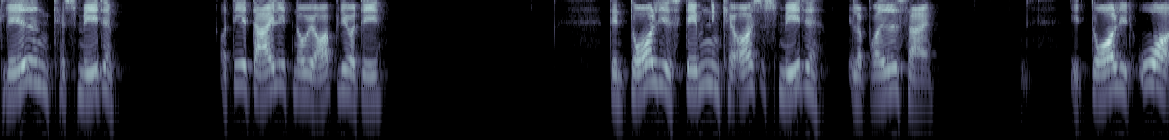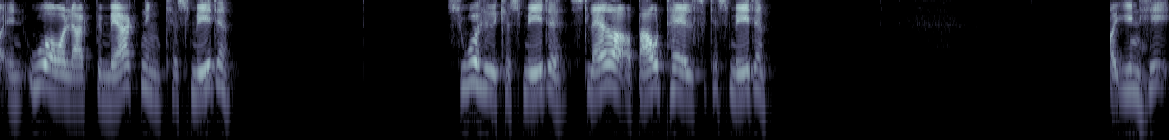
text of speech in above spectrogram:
Glæden kan smitte, og det er dejligt, når vi oplever det. Den dårlige stemning kan også smitte eller brede sig. Et dårligt ord, en uoverlagt bemærkning kan smitte. Surhed kan smitte, sladder og bagtagelse kan smitte. Og i en, he,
